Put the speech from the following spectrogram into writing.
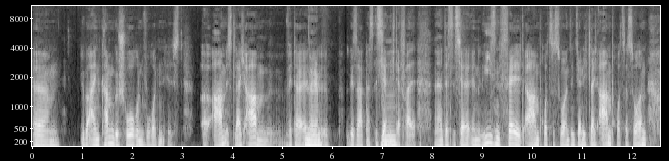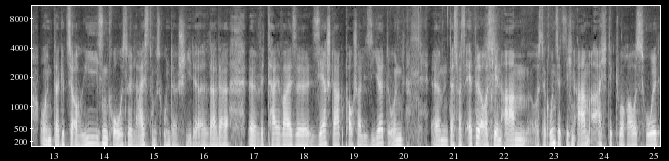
ähm, über einen Kamm geschoren worden ist. Äh, arm ist gleich arm, da nee. Gesagt, das ist ja mhm. nicht der Fall. Ne, das ist ja ein Riesenfeld. ARM-Prozessoren sind ja nicht gleich ARM-Prozessoren und da gibt's ja auch riesengroße Leistungsunterschiede. Also da, da äh, wird teilweise sehr stark pauschalisiert und ähm, das, was Apple aus den ARM, aus der grundsätzlichen ARM-Architektur rausholt,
